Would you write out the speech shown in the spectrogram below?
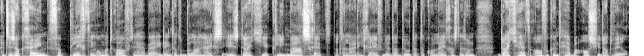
Het is ook geen verplichting om het erover te hebben. Ik denk dat het belangrijkste is dat je klimaat schept, dat de leidinggevende dat doet, dat de collega's dat doen, dat je het erover kunt hebben als je dat wil.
